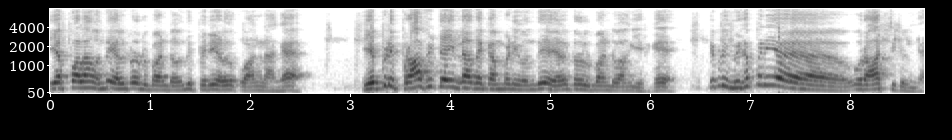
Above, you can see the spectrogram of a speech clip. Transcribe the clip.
எப்பெல்லாம் வந்து எலக்ட்ரல் பாண்டை வந்து பெரிய அளவுக்கு வாங்கினாங்க? எப்படி ப்ராஃபிட்டே இல்லாத கம்பெனி வந்து எலக்ட்ரல் பாண்டு வாங்கியிருக்கு? இப்படி மிகப்பெரிய ஒரு ஆர்டிகிள்ங்க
